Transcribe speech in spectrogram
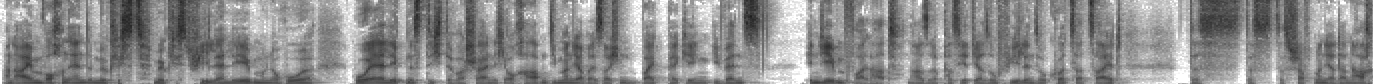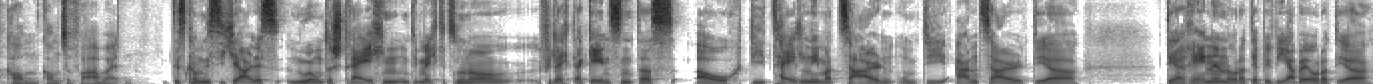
an einem Wochenende möglichst, möglichst viel erleben und eine hohe, hohe Erlebnisdichte wahrscheinlich auch haben, die man ja bei solchen Bikepacking-Events in jedem Fall hat. Also da passiert ja so viel in so kurzer Zeit, das, das, das schafft man ja danach kaum, kaum zu verarbeiten. Das kann ich sicher alles nur unterstreichen und ich möchte jetzt nur noch vielleicht ergänzen, dass auch die Teilnehmerzahlen und die Anzahl der, der Rennen oder der Bewerbe oder der,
